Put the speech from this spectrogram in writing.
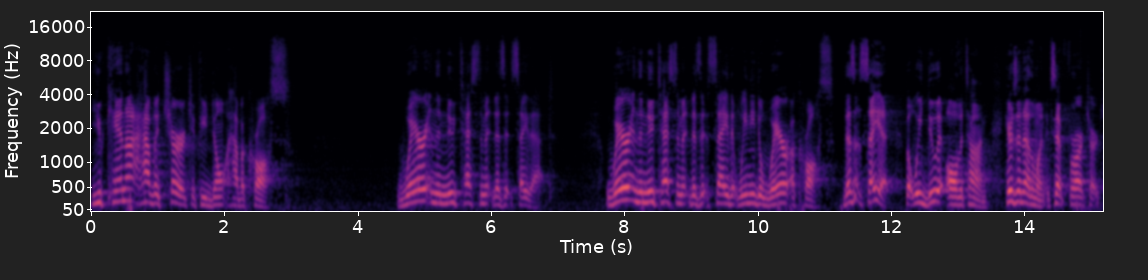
You cannot have a church if you don't have a cross. Where in the New Testament does it say that? Where in the New Testament does it say that we need to wear a cross? It doesn't say it, but we do it all the time. Here's another one, except for our church,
